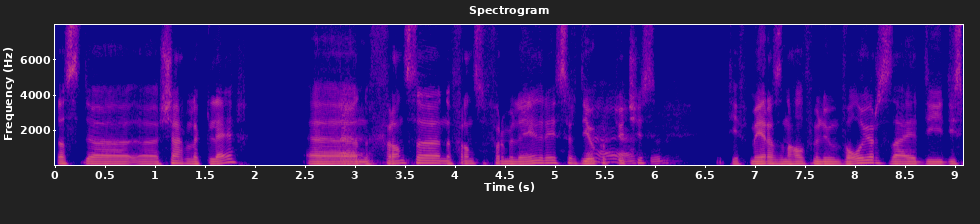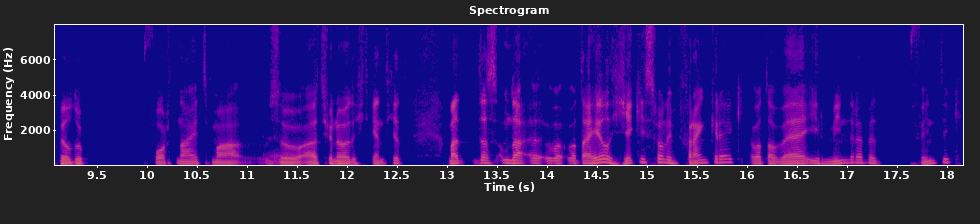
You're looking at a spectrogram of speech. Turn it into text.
Dat is de, Charles Leclerc, ja. een, Franse, een Franse Formule 1 racer die ook Ja, op ja, Twitch is. tuurlijk. Die heeft meer dan een half miljoen volgers. Die, die speelt ook Fortnite, maar zo uitgenodigd, kent je het. Maar dat is omdat, wat, wat dat heel gek is wel in Frankrijk, wat dat wij hier minder hebben, vind ik,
